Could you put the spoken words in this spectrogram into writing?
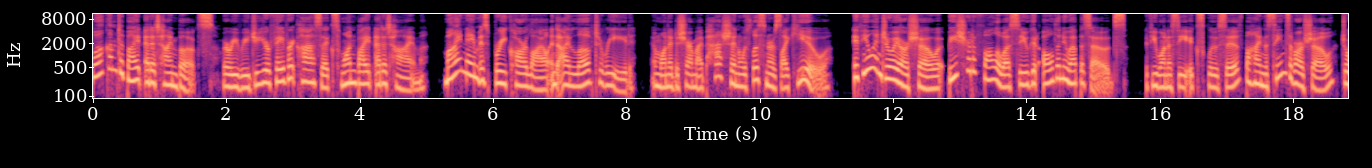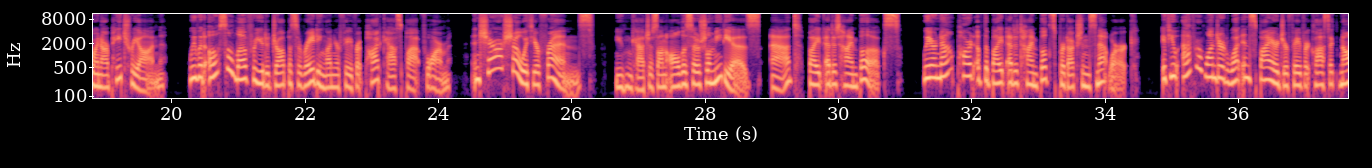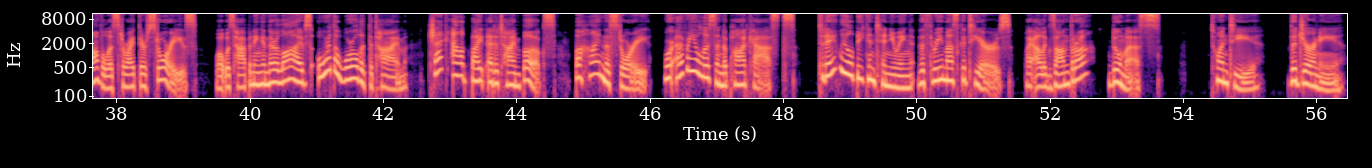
Welcome to Bite at a Time Books, where we read you your favorite classics one bite at a time. My name is Bree Carlisle, and I love to read and wanted to share my passion with listeners like you. If you enjoy our show, be sure to follow us so you get all the new episodes. If you want to see exclusive behind the scenes of our show, join our Patreon. We would also love for you to drop us a rating on your favorite podcast platform and share our show with your friends. You can catch us on all the social medias at Bite at a Time Books. We are now part of the Bite at a Time Books Productions Network. If you ever wondered what inspired your favorite classic novelists to write their stories, what was happening in their lives or the world at the time, check out Bite at a Time Books, Behind the Story, wherever you listen to podcasts. Today we will be continuing The Three Musketeers by Alexandre Dumas. 20. The Journey.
